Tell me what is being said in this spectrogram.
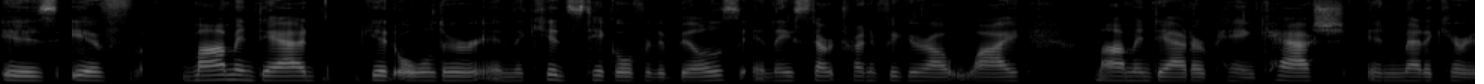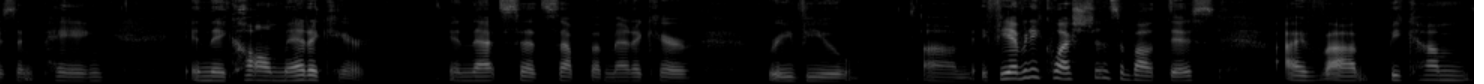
is if mom and dad get older and the kids take over the bills and they start trying to figure out why mom and dad are paying cash and Medicare isn't paying, and they call Medicare, and that sets up a Medicare review um, if you have any questions about this, I've uh, become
